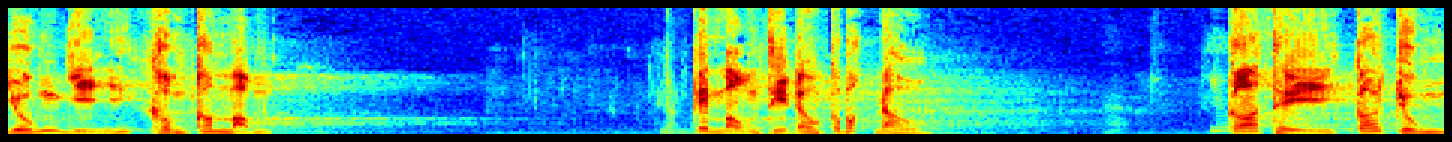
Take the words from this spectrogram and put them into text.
vốn dĩ không có mộng. Cái mộng thì đâu có bắt đầu. Có thị có chung.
